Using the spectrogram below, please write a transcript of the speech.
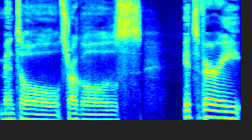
mental struggles, it's very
